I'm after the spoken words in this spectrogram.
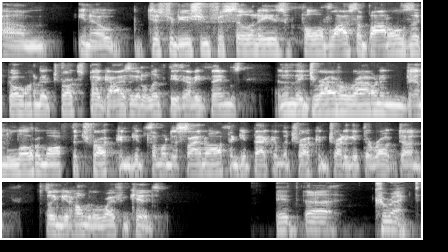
um, you know, distribution facilities full of lots of bottles that go onto trucks by guys that got to lift these heavy things, and then they drive around and, and load them off the truck and get someone to sign off and get back in the truck and try to get the route done so they can get home to their wife and kids. It uh, correct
